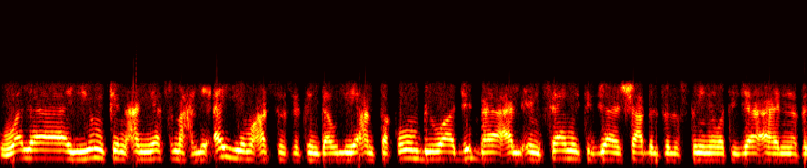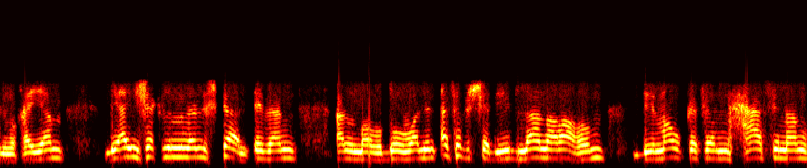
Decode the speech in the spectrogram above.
ولا يمكن أن يسمح لأي مؤسسة دولية أن تقوم بواجبها الإنساني تجاه الشعب الفلسطيني وتجاه أهلنا في المخيم بأي شكل من الإشكال، اذا الموضوع وللأسف الشديد لا نراهم بموقف حاسما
